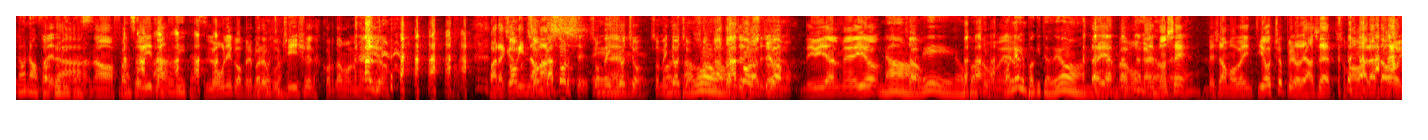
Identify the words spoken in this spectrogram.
No, no, facturitas. No, facturitas. facturitas. Lo único, prepara un cuchillo y las cortamos en medio. para que Son, rinda son más. 14, son Eh, 28, son por 28. favor. Son 14 14, facturas. llevamos. Divide al medio. No, Chao. Leo, poquito- ponele un poquito de onda. Está bien, vamos un acá. poquito. Entonces, veamos 28, pero de ayer. Son más baratas hoy.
